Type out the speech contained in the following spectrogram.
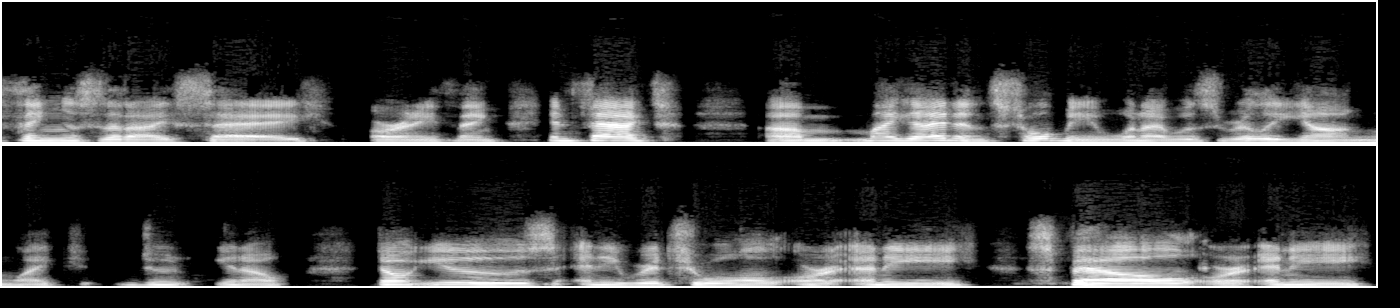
things that i say or anything. In fact, um, my guidance told me when I was really young, like, do you know, don't use any ritual or any spell or any,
